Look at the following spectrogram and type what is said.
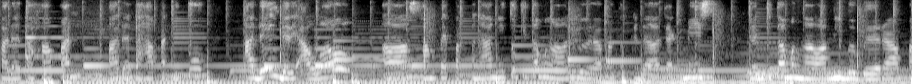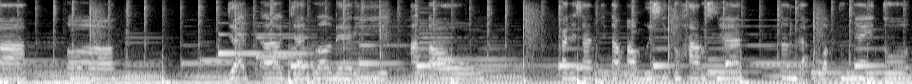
pada tahapan pada tahapan itu ada yang dari awal uh, sampai pertengahan itu kita mengalami beberapa terkendala teknis dan kita mengalami beberapa uh, jad, uh, jadwal dari atau pada saat kita publish itu harusnya enggak waktunya itu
